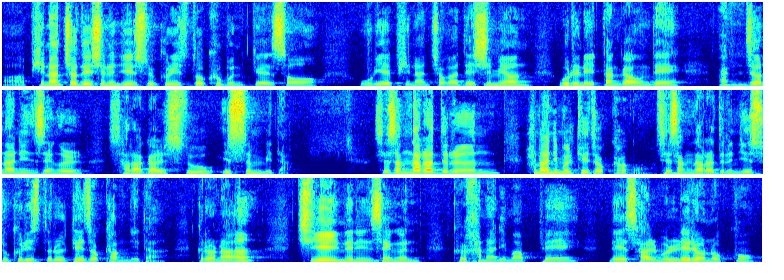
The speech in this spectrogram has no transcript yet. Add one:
아, 피난처 되시는 예수 그리스도 그분께서 우리의 피난처가 되시면 우리는 이 땅 가운데 안전한 인생을 살아갈 수 있습니다. 세상 나라들은 하나님을 대적하고 세상 나라들은 예수 그리스도를 대적합니다. 그러나 지혜 있는 인생은 그 하나님 앞에 내 삶을 내려놓고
